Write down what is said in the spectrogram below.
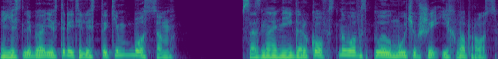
если бы они встретились с таким боссом. В сознании игроков снова всплыл мучивший их вопрос.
